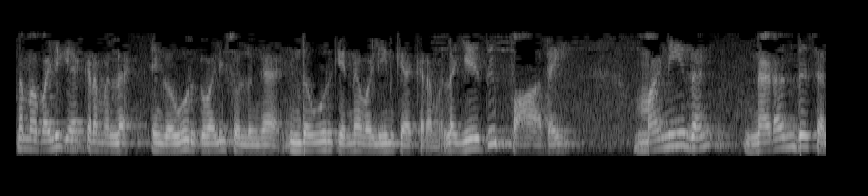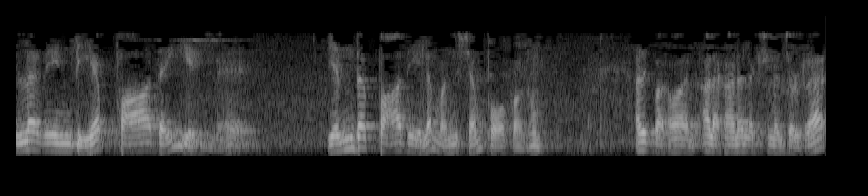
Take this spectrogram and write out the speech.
நம்ம வழி கேக்குறோம்ல எங்க ஊருக்கு வழி சொல்லுங்க. இந்த ஊருக்கு என்ன வழின்னு கேக்குறோம்ல எது பாதை? மனிதன் நடந்து செல்ல வேண்டிய பாதை என்ன? எந்த பாதையில மனுஷன் போகணும்? அதுக்கு பகவான் அழகான லட்சணம் சொல்ற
